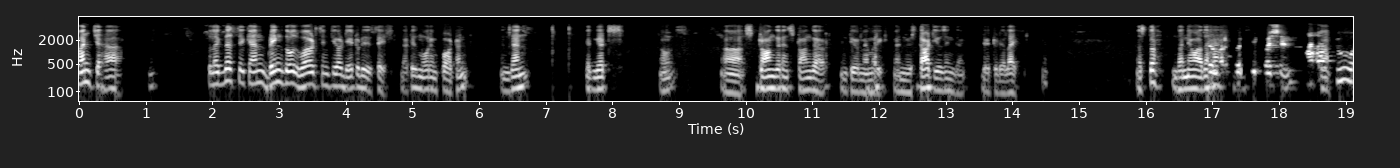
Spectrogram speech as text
panchah so like this you can bring those words into your day to day usage that is more important and then it gets you know, uh, stronger and stronger into your memory when we start using them day to day life अस्तु धन्यवादः So one quick question. I have two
